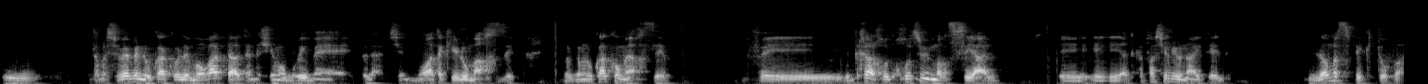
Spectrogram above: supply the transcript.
הוא... אתה משווה בין לוקאקו למורטה, אז אנשים אומרים, אה, אתה יודע, שמורטה כאילו מאכזב. אבל גם לוקקו מאכזב. ובכלל, חוץ ממרסיאל, אה, אה, התקפה של יונייטד לא מספיק טובה.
